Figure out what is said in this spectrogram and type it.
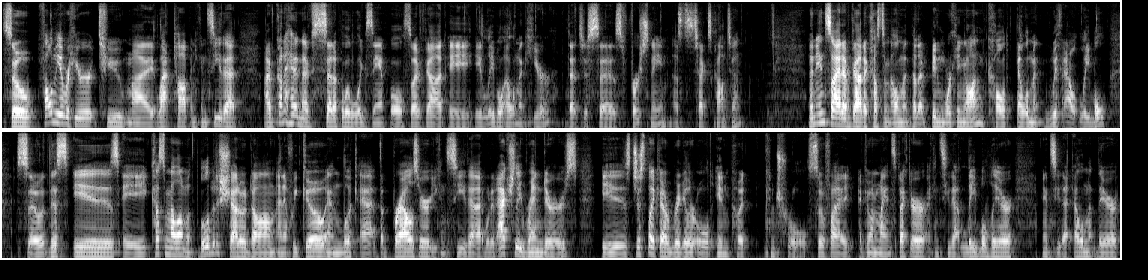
So follow me over here to my laptop and you can see that I've gone ahead and I've set up a little example. So I've got a, a label element here that just says first name as the text content. And inside I've got a custom element that I've been working on called element without label. So this is a custom element with a little bit of shadow DOM. And if we go and look at the browser, you can see that what it actually renders is just like a regular old input control. So if I, I go in my inspector, I can see that label there. I can see that element there.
